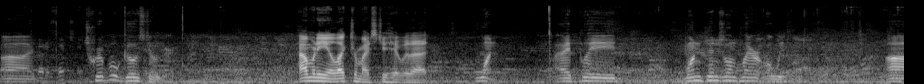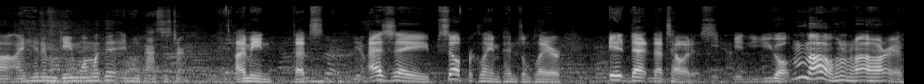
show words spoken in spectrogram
uh, triple Ghost Ogre. How many Electrumites did you hit with that? One. I played one Pendulum player all weekend. Uh, I hit him game one with it, and he passed his turn. I mean, that's Yep. as a self-proclaimed pendulum player, it that that's how it is. You, you go, mm, oh, all right,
